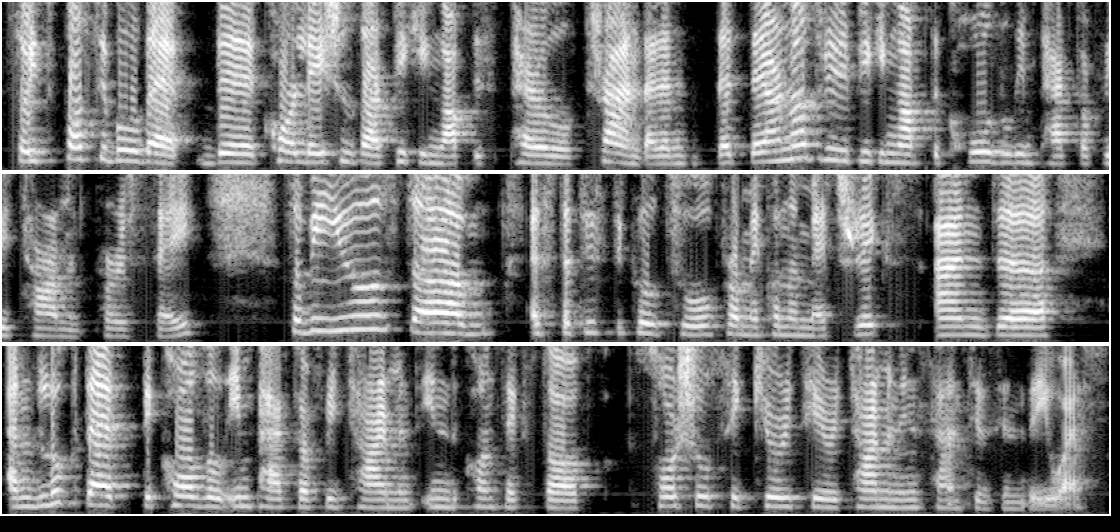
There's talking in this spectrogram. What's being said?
So it's possible that the correlations are picking up this parallel trend and that they are not really picking up the causal impact of retirement per se. So we used um, a statistical tool from econometrics and uh, and looked at the causal impact of retirement in the context of social security retirement incentives in the US.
